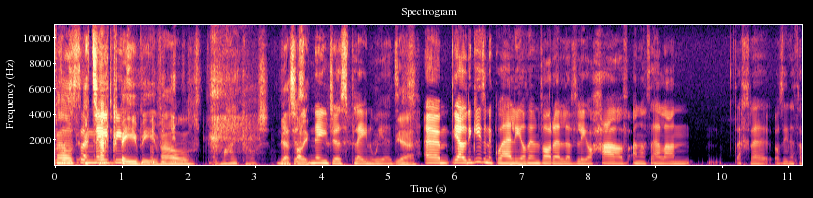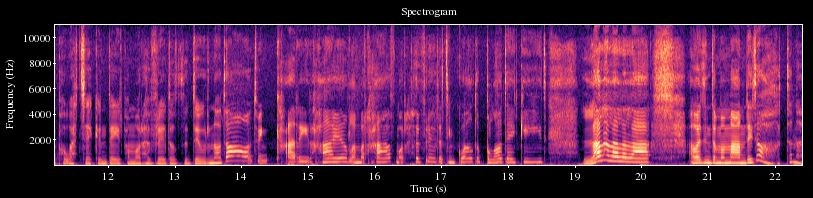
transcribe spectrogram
Fel a tech baby, fel... Oh my gosh. Yeah, sorry. Neu just plain weird. Yeah. Um, yeah, oedden ni gyd yn y gwely, oedd e'n fore lyflu o haf, a nath Elan dechrau, oedd hi'n eitha poetic yn deud pa mor hyfryd oedd y diwrnod, o, oh, dwi'n caru'r hael, a mae'r haf mor hyfryd, a ti'n gweld y blodau gyd, la la la la la. A wedyn dyma mam yn deud, o, oh, dyna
